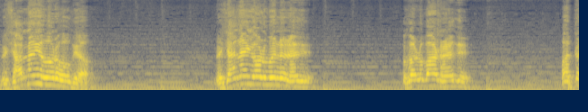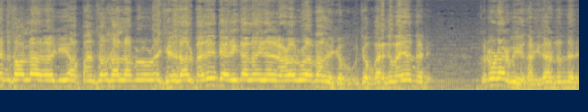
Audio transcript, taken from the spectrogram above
ਨਿਸ਼ਾਨਾ ਹੀ ਹੋਰ ਹੋ ਗਿਆ। ਨਿਸ਼ਾਨਾ ਹੀ ਜੋੜ ਮੇਲੇ ਰਹਿ ਗਏ, ਅਖੰਡ ਪਾਠ ਰਹਿ ਗਏ। ਆ 300 ਸਾਲਾਂ ਜੀ ਆ 500 ਸਾਲਾਂ ਬਣਾਉਣੇ 6 ਸਾਲ ਪਹਿਲੇ ਹੀ ਤਿਆਰੀ ਕਰਨਾ ਇਹਨਾਂ ਨੇ ਰੌਲਾ ਰੂਲਾ ਪਾ ਕੇ ਚੁੱਪ ਚੁੱਪ ਕਰਕੇ ਬਹਿ ਜਾਂਦੇ ਨੇ। ਕਰੋੜਾਂ ਰੁਪਏ ਖਰਚ ਕਰ ਦਿੰਦੇ ਨੇ।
